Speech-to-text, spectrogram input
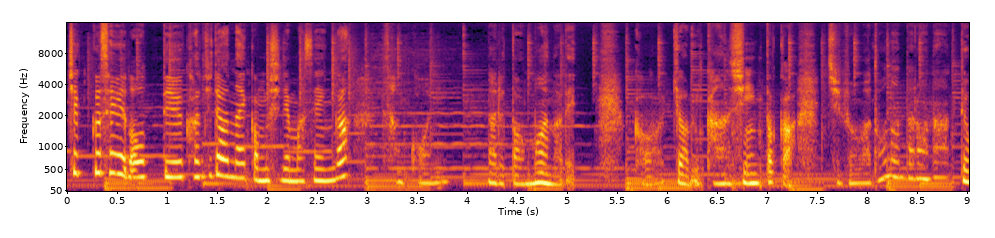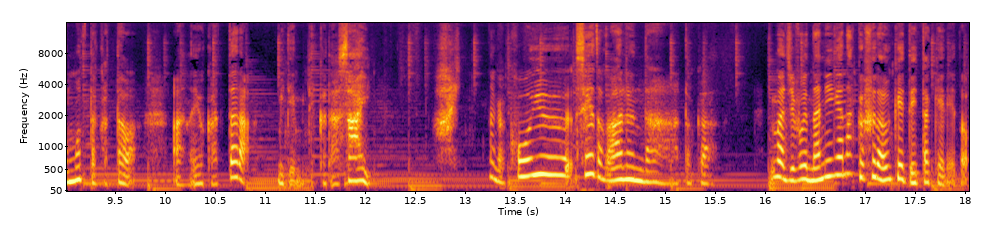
チェック制度っていう感じではないかもしれませんが参考になると思うのでこう興味関心とか自分はどうなんだろうなって思った方はあのよかったら見てみてください。はい。なんかこういう制度があるんだとかまあ自分何気なく普段受けていたけれど、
